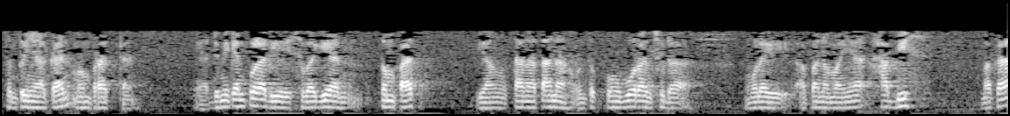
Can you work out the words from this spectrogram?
Tentunya akan memberatkan. Ya, demikian pula di sebagian tempat yang tanah-tanah untuk penguburan sudah mulai apa namanya habis, maka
